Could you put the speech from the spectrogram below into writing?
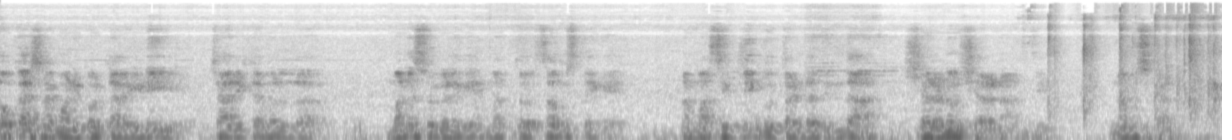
ಅವಕಾಶ ಮಾಡಿಕೊಟ್ಟ ಇಡೀ ಚಾರಿಟಬಲ್ ಮನಸ್ಸುಗಳಿಗೆ ಮತ್ತು ಸಂಸ್ಥೆಗೆ ನಮ್ಮ ಸಿದ್ಲಿಂಗು ತಂಡದಿಂದ ಶರಣು ಶರಣಾರ್ಥಿ. ನಮಸ್ಕಾರ.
